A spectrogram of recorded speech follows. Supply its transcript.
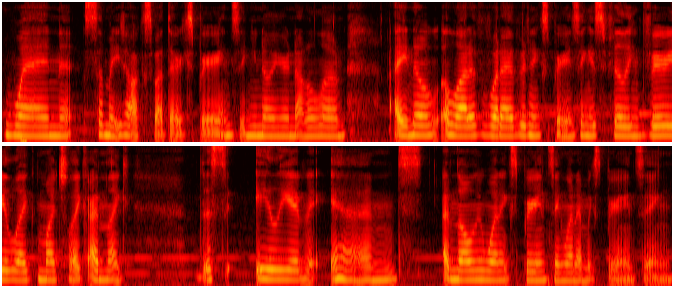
when somebody talks about their experience and you know you're not alone. I know a lot of what I've been experiencing is feeling very like much like I'm like this alien and I'm the only one experiencing what I'm experiencing.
